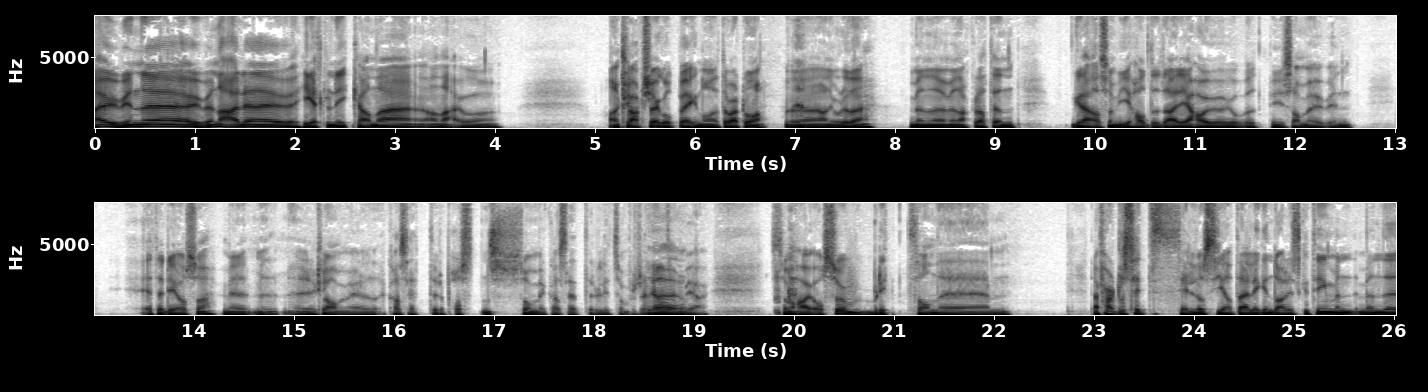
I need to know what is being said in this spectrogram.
Nei, Øyvind, eh, Øyvind er eh, helt unik. Han er, han er jo Han klarte seg godt på egen hånd etter hvert òg, da. Eh, Han gjorde det. Men, men akkurat den greia som vi hadde der Jeg har jo jobbet mye sammen med Øyvind etter det også, med, med, reklamekassetter og Postens sommerkassetter og litt sånn forskjellig. Ja, ja. Som, vi har, som har også blitt sånn eh, Det er fælt å selv og si at det er legendariske ting, men, men det,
